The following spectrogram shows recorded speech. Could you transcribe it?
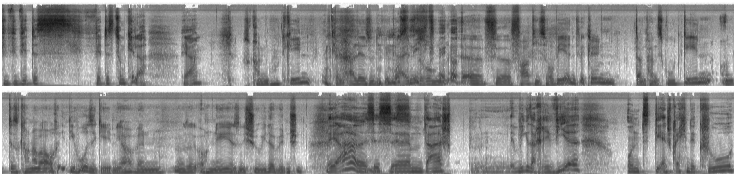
wird das wird es zum Killer. Ja, es kann gut gehen, wenn alle so die Begeisterung äh, für Fatis Hobby entwickeln dann kann es gut gehen und das kann aber auch in die Hose gehen, ja, wenn man sagt, ach nee, es ist nicht schon wieder wünschen. Ja, es ist ähm, da, wie gesagt, Revier und die entsprechende Crew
